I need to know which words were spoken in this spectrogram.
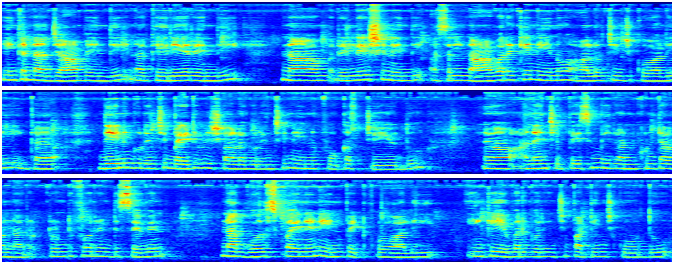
ఇంకా నా జాబ్ ఏంది నా కెరియర్ ఏంది నా రిలేషన్ ఏంది అసలు నా వరకే నేను ఆలోచించుకోవాలి. ఇంకా దేని గురించి బయటి విషయాల గురించి నేను ఫోకస్ చేయొద్దు. అని చెప్పేసి మీరు అనుకుంటా ఉన్నారు. ట్వంటీ ఫోర్ ఇంటూ సెవెన్ నా గోల్స్ పైనే నేను పెట్టుకోవాలి. ఇంకా ఎవరి గురించి పట్టించుకోవద్దు.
